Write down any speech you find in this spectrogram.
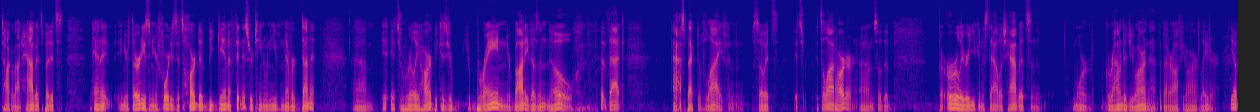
talk about habits, but it's man, it, in your 30s and your 40s, it's hard to begin a fitness routine when you've never done it. Um, it it's really hard because your your brain your body doesn't know that aspect of life, and so it's it's it's a lot harder. Um, so the the earlier you can establish habits and the more grounded you are in that, the better off you are later. Yep.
